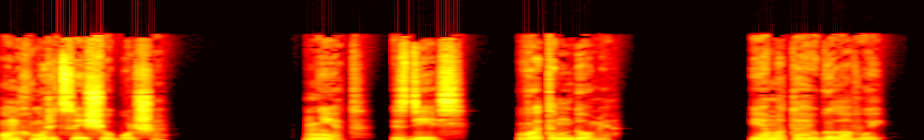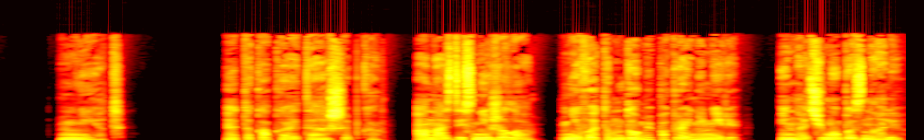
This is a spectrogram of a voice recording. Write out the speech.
Он хмурится еще больше. Нет, здесь, в этом доме. Я мотаю головой. Нет. Это какая-то ошибка. Она здесь не жила. Не в этом доме, по крайней мере. Иначе мы бы знали.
